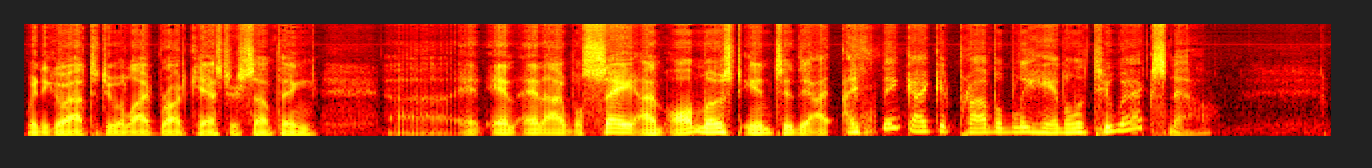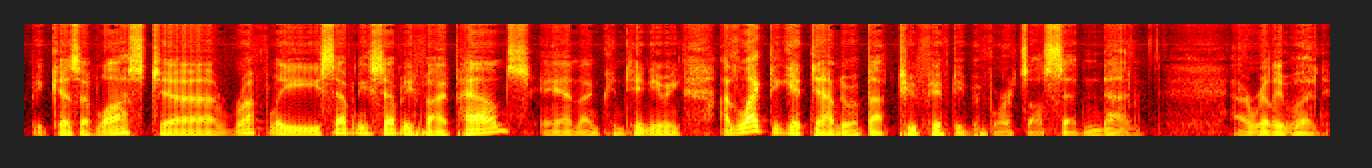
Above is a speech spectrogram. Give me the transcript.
when you go out to do a live broadcast or something, uh, and, and, and I will say I'm almost into the, I, I think I could probably handle a 2X now because I've lost uh, roughly 70, 75 pounds, and I'm continuing. I'd like to get down to about 250 before it's all said and done. I really would.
